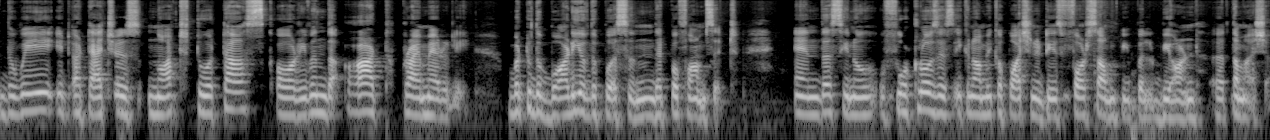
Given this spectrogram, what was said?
the way it attaches not to a task or even the art primarily, but to the body of the person that performs it. And thus, you know, forecloses economic opportunities for some people beyond uh, tamasha.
